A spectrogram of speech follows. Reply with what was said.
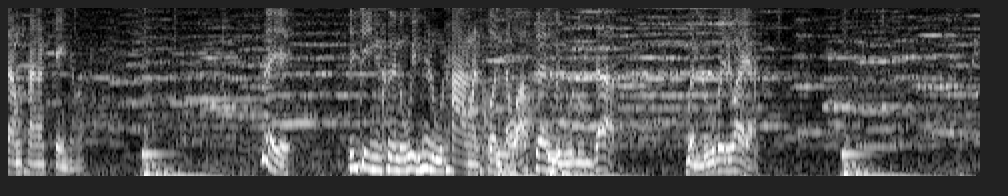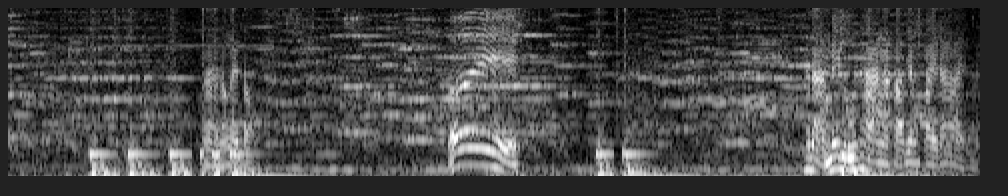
จำทางกันเก่งจังวะ เฮ้ย จริง ๆ คือนุวินไม่รู้ทางนะทุกคน แต่ว่าเพื่อนรู้นุนก็เหมือนรู้ไปด้วยอะ อะต้องไงต่อ ขนาดไม่รู้ทางอะครับ ยังไปได้ครับ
